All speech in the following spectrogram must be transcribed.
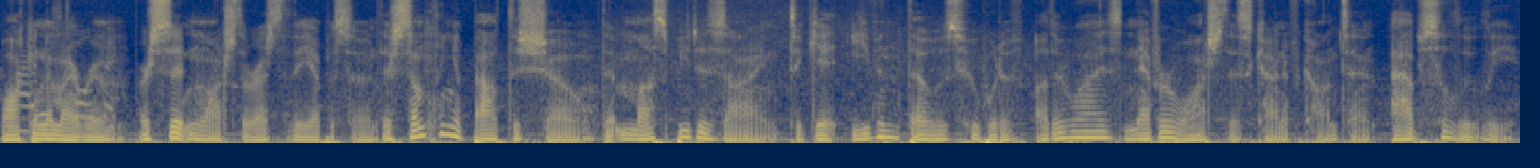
walk into my room, or sit and watch the rest of the episode. There's something about the show that must be designed to get even those who would have otherwise never watched this kind of content absolutely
